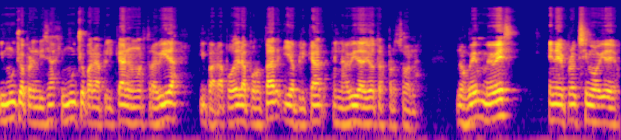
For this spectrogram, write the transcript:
y mucho aprendizaje y mucho para aplicar en nuestra vida y para poder aportar y aplicar en la vida de otras personas. Nos ve, me ves en el próximo video.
